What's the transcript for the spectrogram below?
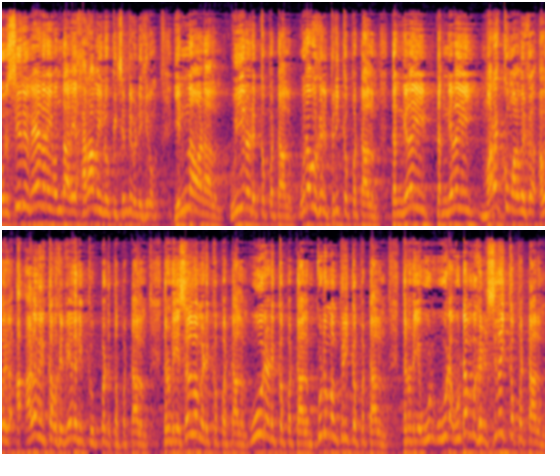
ஒரு சிறு வேதனை வந்தாலே ஹராமை நோக்கி சென்று விடுகிறோம். என்ன ஆனாலும் உயிரெடுக்கப்பட்டாலும் உறவுகள் பிரிக்கப்பட்டாலும் தன் நிலையை தன் நிலையை மறக்கும் அளவுக்கு அவர்கள் அளவிற்கு அவர்கள் வேதனைக்கு உட்படுத்தப்பட்டாலும் தன்னுடைய செல்வம் எடுக்கப்பட்டாலும் ஊர் எடுக்கப்பட்டாலும் குடும்பம் பிரிக்கப்பட்டாலும் தன்னுடைய உடம்புகள் சிதைக்கப்பட்டாலும்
